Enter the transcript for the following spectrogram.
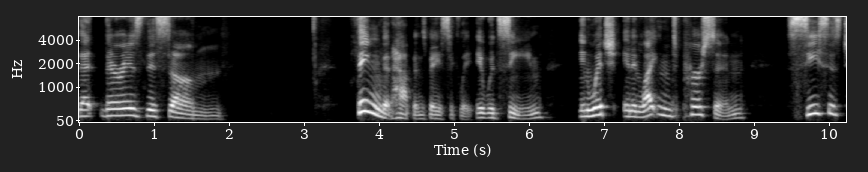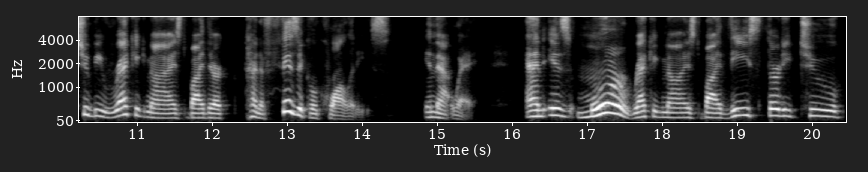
that there is this um thing that happens basically it would seem in which an enlightened person ceases to be recognized by their kind of physical qualities in that way and is more recognized by these 32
